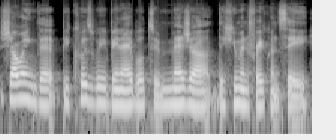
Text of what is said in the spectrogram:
showing that because we've been able to measure the human frequency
